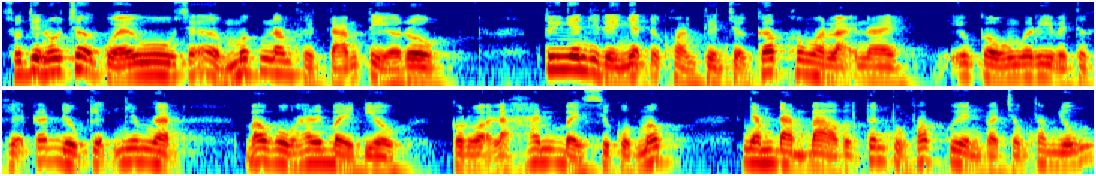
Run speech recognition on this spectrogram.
Số tiền hỗ trợ của EU sẽ ở mức 5,8 tỷ euro. Tuy nhiên thì để nhận được khoản tiền trợ cấp không hoàn lại này, yêu cầu Hungary phải thực hiện các điều kiện nghiêm ngặt, bao gồm 27 điều, còn gọi là 27 siêu cột mốc, nhằm đảm bảo việc tuân thủ pháp quyền và chống tham nhũng,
